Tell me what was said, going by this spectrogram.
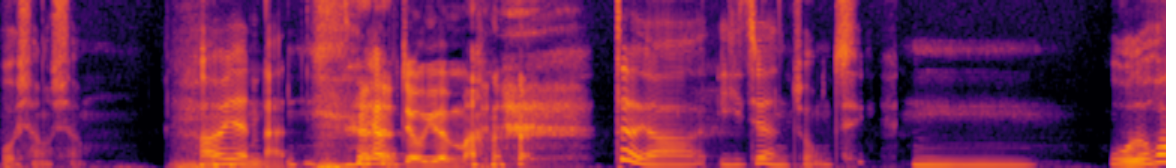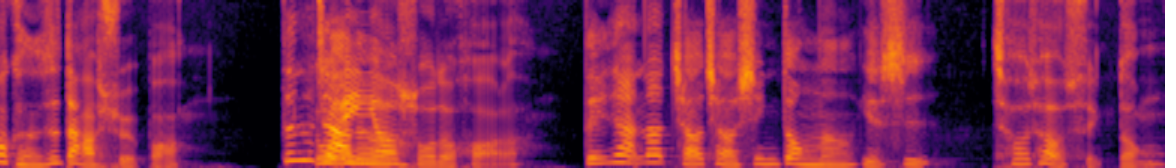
我想想，好像有点难，非常久远嘛？对啊，一见钟情。嗯。我的话可能是大学吧，真的假的？硬要说的话了，等一下，那巧巧心动呢？也是巧巧心动。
